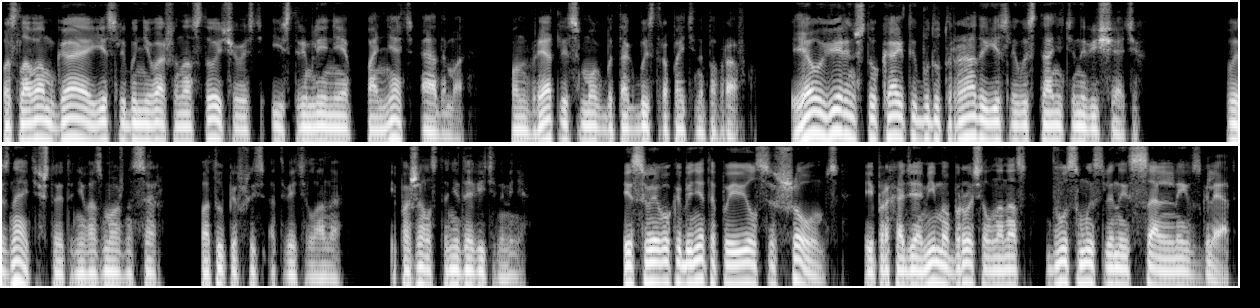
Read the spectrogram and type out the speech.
По словам Гая, если бы не ваша настойчивость и стремление понять Адама, он вряд ли смог бы так быстро пойти на поправку. Я уверен, что кайты будут рады, если вы станете навещать их. Вы знаете, что это невозможно, сэр, потупившись, ответила она. И, пожалуйста, не давите на меня. Из своего кабинета появился Шоумс и, проходя мимо, бросил на нас двусмысленный сальный взгляд.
